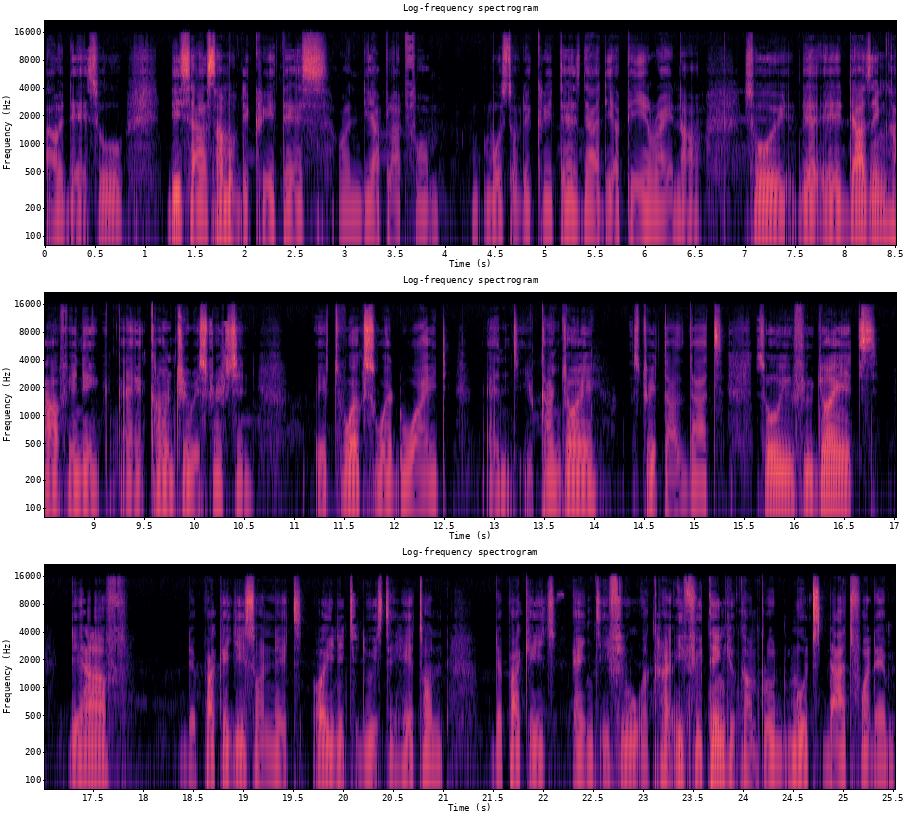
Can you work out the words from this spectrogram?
out there. So these are some of the creators on their platform most of the creators that they are paying right now. So it doesn't have any uh, country restriction. It works worldwide and you can join straight as that. So if you join it they have the packages on it all you need to do is to hit on the package and if you can if you think you can promote that for them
